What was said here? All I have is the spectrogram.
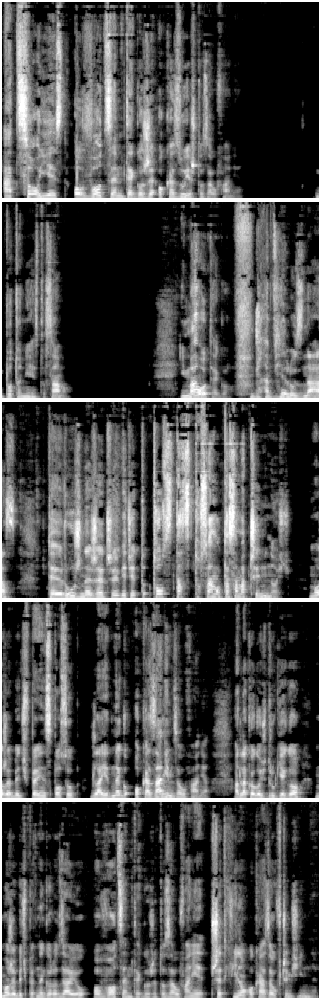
a co jest owocem tego, że okazujesz to zaufanie? Bo to nie jest to samo. I mało tego, dla wielu z nas te różne rzeczy, wiecie, to, to, ta, to samo, ta sama czynność może być w pewien sposób dla jednego okazaniem zaufania, a dla kogoś drugiego może być pewnego rodzaju owocem tego, że to zaufanie przed chwilą okazał w czymś innym.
